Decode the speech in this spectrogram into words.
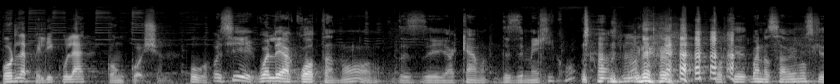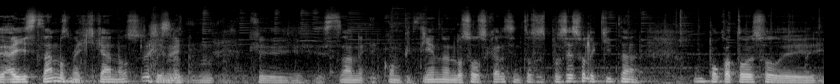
por la película Concussion. Hugo. Pues sí, huele a cuota, ¿no? Desde acá, desde México. Porque, bueno, sabemos que ahí están los mexicanos que, están compitiendo en los Oscars. Entonces, pues eso le quita un poco a todo eso de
